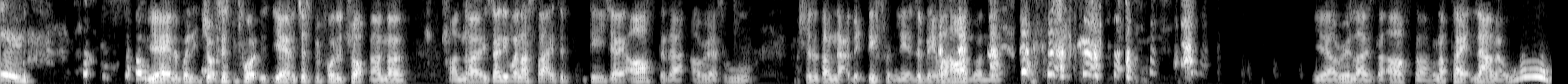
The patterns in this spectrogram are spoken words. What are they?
tune. so yeah. When it dropped just before, yeah, just before the drop. I know, I know. It's only when I started to DJ after that I realized, ooh, I should have done that a bit differently. It's a bit of a hard one. Yeah, I realised that after when I play it now, I'm like, woo,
